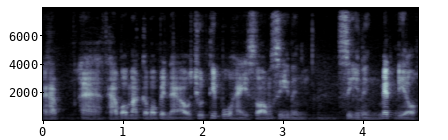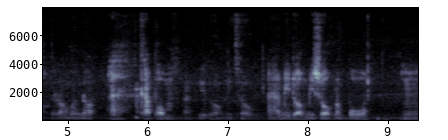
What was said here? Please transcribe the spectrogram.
นะครับ อ่าถามว่ามักกับว่าเป็นยังเอาชุดที่ปูให้สองสี่หนึ่ง สี่หนึ่งเม็ดเดียวไปลองเมืองเนาะอ่าครับผมพี่หลวงนี่โชคอ่ามีดวงมีโชคน้ำปู อืม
